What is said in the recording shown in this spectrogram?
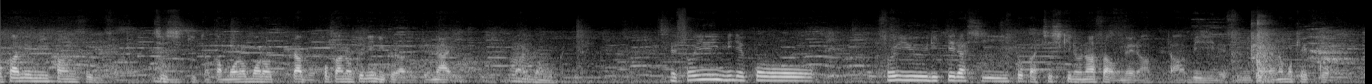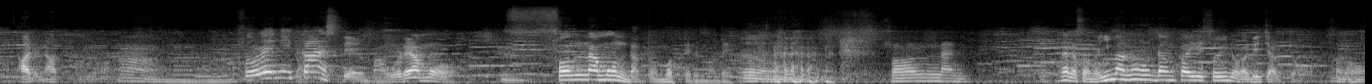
お金に関するその知識とかもろもろ多分他の国に比べてない場合が多くて。でそういう意味でこうそういうリテラシーとか知識のなさを狙ったビジネスみたいなのも結構あるなっていうのは、うん。それに関して言えば俺はもうそんなもんだと思ってるので。うん。そんなに。ただその今の段階でそういうのが出ちゃうとその、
